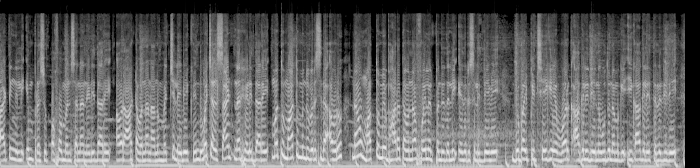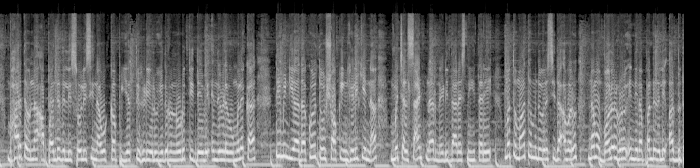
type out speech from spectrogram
batting ಅಲ್ಲಿ ಇಂಪ್ರೆಸಿವ್ ಪರ್ಫಾರ್ಮೆನ್ಸ್ ಅನ್ನು ನೀಡಿದ್ದಾರೆ. ಅವರ ಆಟವನ್ನು ನಾನು ಮೆಚ್ಚಲೇಬೇಕು ಎಂದು ಮಿಚಲ್ ಸ್ಯಾಂಟ್ನರ್ ಹೇಳಿದ್ದಾರೆ. ಮತ್ತು ಮಾತು ಮುಂದುವರೆಸಿದ ಅವರು, ನಾವು ಮತ್ತೊಮ್ಮೆ ಭಾರತವನ್ನ ಫೈನಲ್ ಪಂದ್ಯದಲ್ಲಿ ಎದುರಿಸಲಿದ್ದೇವೆ. ದುಬೈ ಪಿಚ್ ಹೇಗೆ ವರ್ಕ್ ಆಗಲಿದೆ ಎನ್ನುವುದು ನಮಗೆ ಈಗಾಗಲೇ ತಿಳಿದಿದೆ. ಭಾರತವನ್ನ ಆ ಪಂದ್ಯದಲ್ಲಿ ಸೋಲಿಸಿ ನಾವು ಕಪ್ ಎತ್ತು ಹಿಡಿಯಲು ಎದುರು ನೋಡುತ್ತಿದ್ದೇವೆ ಎಂದು ಹೇಳುವ ಮೂಲಕ ಟೀಂ ಇಂಡಿಯಾದ ಕುರಿತು ಶಾಕಿಂಗ್ ಹೇಳಿಕೆಯನ್ನ ಮಿಚಲ್ ಸ್ಯಾಂಟ್ನರ್ ನೀಡಿದ್ದಾರೆ ಸ್ನೇಹಿತರೆ. ಮತ್ತು ಮಾತು ಮುಂದುವರೆಸಿದ ಅವರು, ನಮ್ಮ ಬೌಲರ್ಗಳು ಇಂದಿನ ಪಂದ್ಯದಲ್ಲಿ ಅದ್ಭುತ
